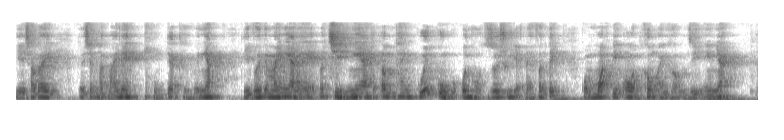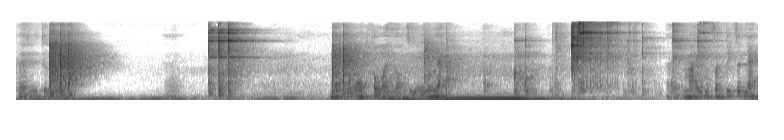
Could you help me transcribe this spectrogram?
Thì sau đây tôi sẽ bật máy lên cùng test thử với anh em. Thì với cái máy nghe này nó chỉ nghe cái âm thanh cuối cùng của quân hột rơi suy điện để phân tích của mọi tiếng ồn không ảnh hưởng gì em nhé. Đây sẽ thử mọi tiếng ồn không ảnh hưởng gì em nhé Đấy, máy thì phân tích rất nhanh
